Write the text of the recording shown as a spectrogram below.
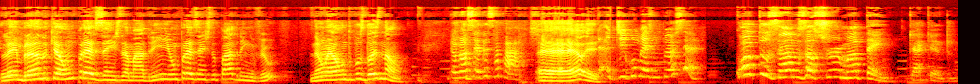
Lembrando que é um presente da madrinha e um presente do padrinho, viu? Não é um dos dois, não. Eu gostei dessa parte. É, ué. Eu Digo mesmo pra você. Quantos anos a sua irmã tem? Que é a Kathleen.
